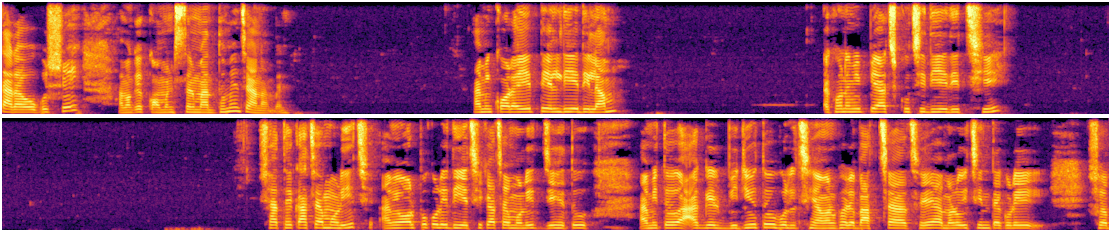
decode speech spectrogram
তারা অবশ্যই আমাকে কমেন্টসের মাধ্যমে জানাবেন। আমি কড়াইয়ে তেল দিয়ে দিলাম। এখন আমি পেঁয়াজ কুচি দিয়ে দিচ্ছি। সাথে কাঁচামরিচ। আমি অল্প করে দিয়েছি কাঁচামরিচ, যেহেতু আমি তো আগের ভিডিওতেও বলেছি আমার ঘরে বাচ্চা আছে, আমার ওই চিন্তা করে সব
